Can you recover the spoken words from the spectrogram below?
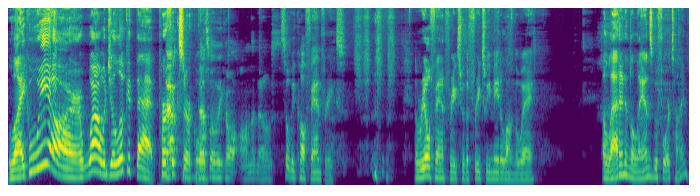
Like we are. Wow, would you look at that perfect That- circle? That's what we call on the nose. That's what we call FanFreeks. the real FanFreeks were the freaks we made along the way. Aladdin and the Lands Before Time?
